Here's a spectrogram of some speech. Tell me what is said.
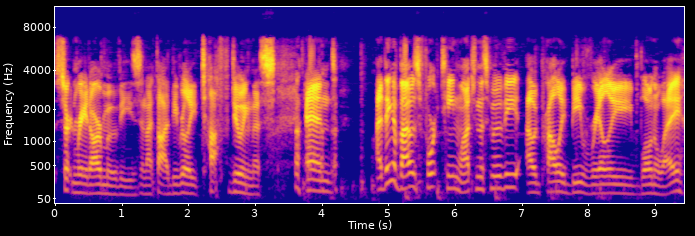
certain radar movies, and I thought it'd be really tough doing this. And I think if I was 14 watching this movie, I would probably be really blown away.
